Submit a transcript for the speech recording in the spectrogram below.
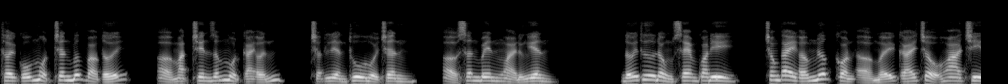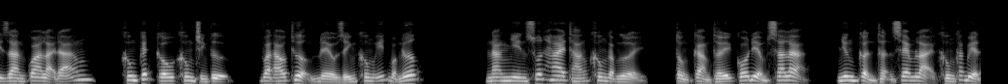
Thời cố một chân bước vào tới, ở mặt trên giẫm một cái ấn, chợt liền thu hồi chân, ở sân bên ngoài đứng yên. Đới thư đồng xem qua đi, trong tay ấm nước còn ở mấy cái chậu hoa chi gian qua lại đãng, không kết cấu không chính tự, và áo thượng đều dính không ít bọt nước. Nàng nhìn suốt hai tháng không gặp người, tổng cảm thấy có điểm xa lạ, nhưng cẩn thận xem lại không khác biệt.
